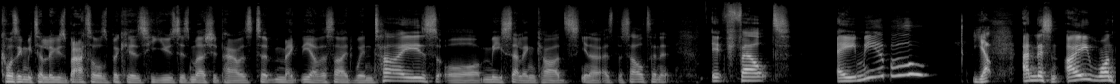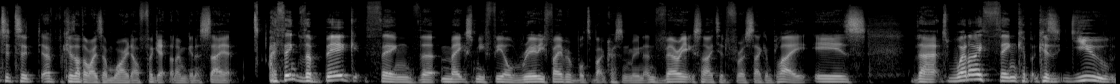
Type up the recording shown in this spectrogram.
causing me to lose battles because he used his Murshid powers to make the other side win ties, or me selling cards, you know, as the Sultan. It, it felt amiable. Yep. And listen, I wanted to, uh, because otherwise I'm worried I'll forget that I'm going to say it. I think the big thing that makes me feel really favorable to Back Crescent Moon and very excited for a second play is that when I think, because you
